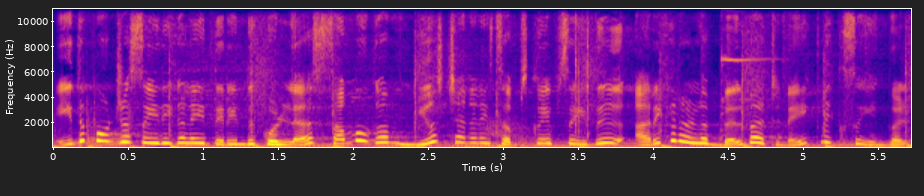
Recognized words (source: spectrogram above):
இது போன்ற செய்திகளை தெரிந்து கொள்ள சமூகம் நியூஸ் சேனலை சப்ஸ்கிரைப் செய்து அருகில் உள்ள பெல் பட்டனை கிளிக் செய்யுங்கள்.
